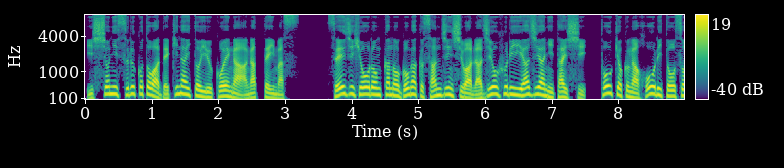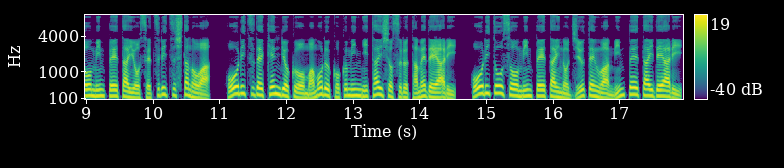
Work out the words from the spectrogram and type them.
一緒にすることはできないという声が上がっています。政治評論家の語学三人氏はラジオフリーアジアに対し当局が法理闘争民兵隊を設立したのは法律で権力を守る国民に対処するためであり法理闘争民兵隊の重点は民兵隊であり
